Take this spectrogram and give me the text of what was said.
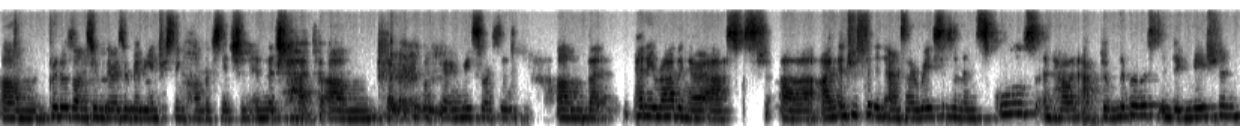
Um, for those on Zoom, there was a really interesting conversation in the chat um, that people sharing resources. Um, but Penny Rabinger asks, uh, I'm interested in anti-racism in schools and how an act of liberalist indignation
